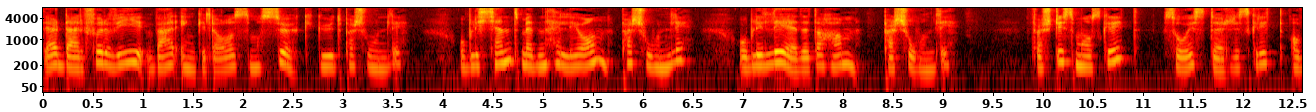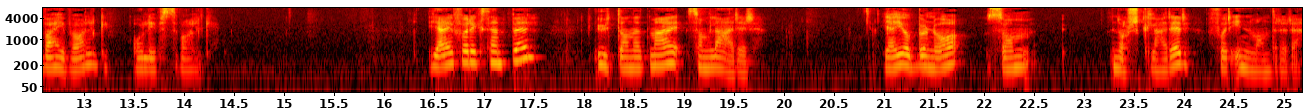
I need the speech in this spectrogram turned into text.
Det er derfor vi, hver enkelt av oss, må søke Gud personlig, og bli kjent med Den hellige ånd personlig, og bli ledet av ham personlig. Først i små skritt, så i større skritt og veivalg og livsvalg. Jeg, for eksempel, utdannet meg som lærer. Jeg jobber nå som norsklærer for innvandrere.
